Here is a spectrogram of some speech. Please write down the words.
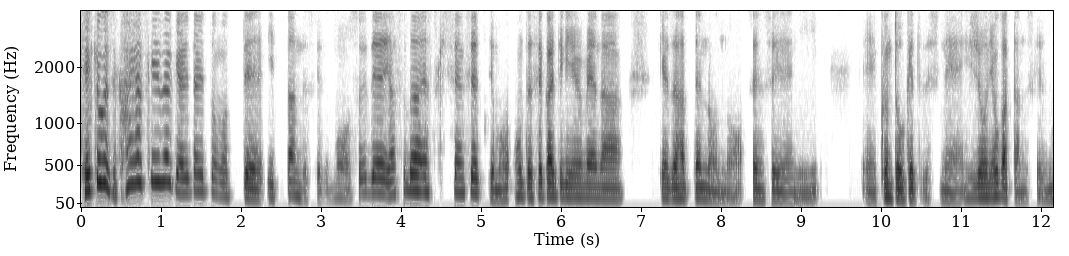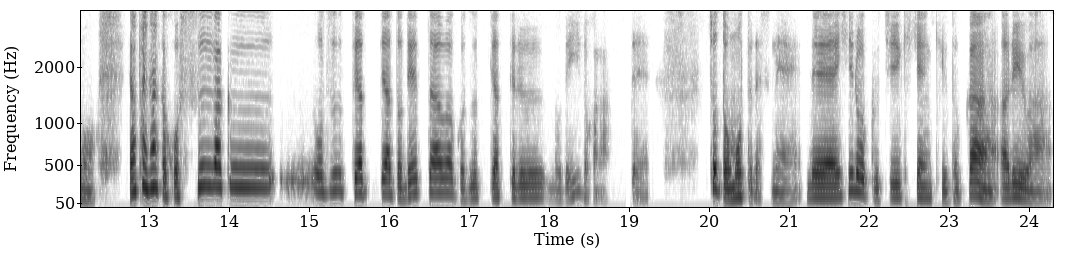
結局ですね、開発経済学やりたいと思って行ったんですけども、それで安田康樹先生っていうもう本当に世界的に有名な経済発展論の先生に、えー訓導を受けてですね、非常に良かったんですけれども、やっぱりなんかこう、数学をずっとやって、あとデータワークをずっとやってるのでいいのかなって、ちょっと思ってですね、で、広く地域研究とか、あるいは、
